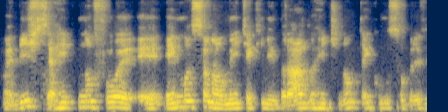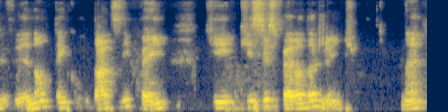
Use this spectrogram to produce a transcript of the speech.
Mas, bicho, se a gente não for é, emocionalmente equilibrado, a gente não tem como sobreviver, não tem como dar desempenho que, que se espera da gente. Né?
